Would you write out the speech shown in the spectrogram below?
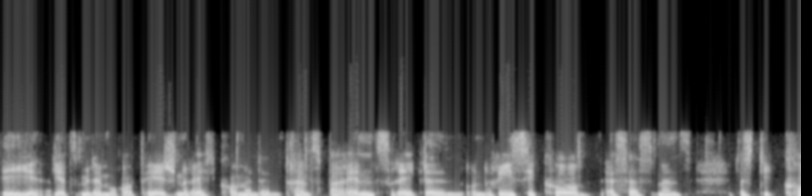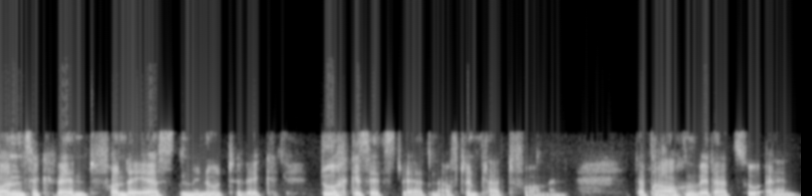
die jetzt mit dem europäischen Recht kommenden Transparenzregeln und Risikoassessments, dass die konsequent von der ersten Minute weg durchgesetzt werden auf den Plattformen. Da brauchen wir dazu einen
